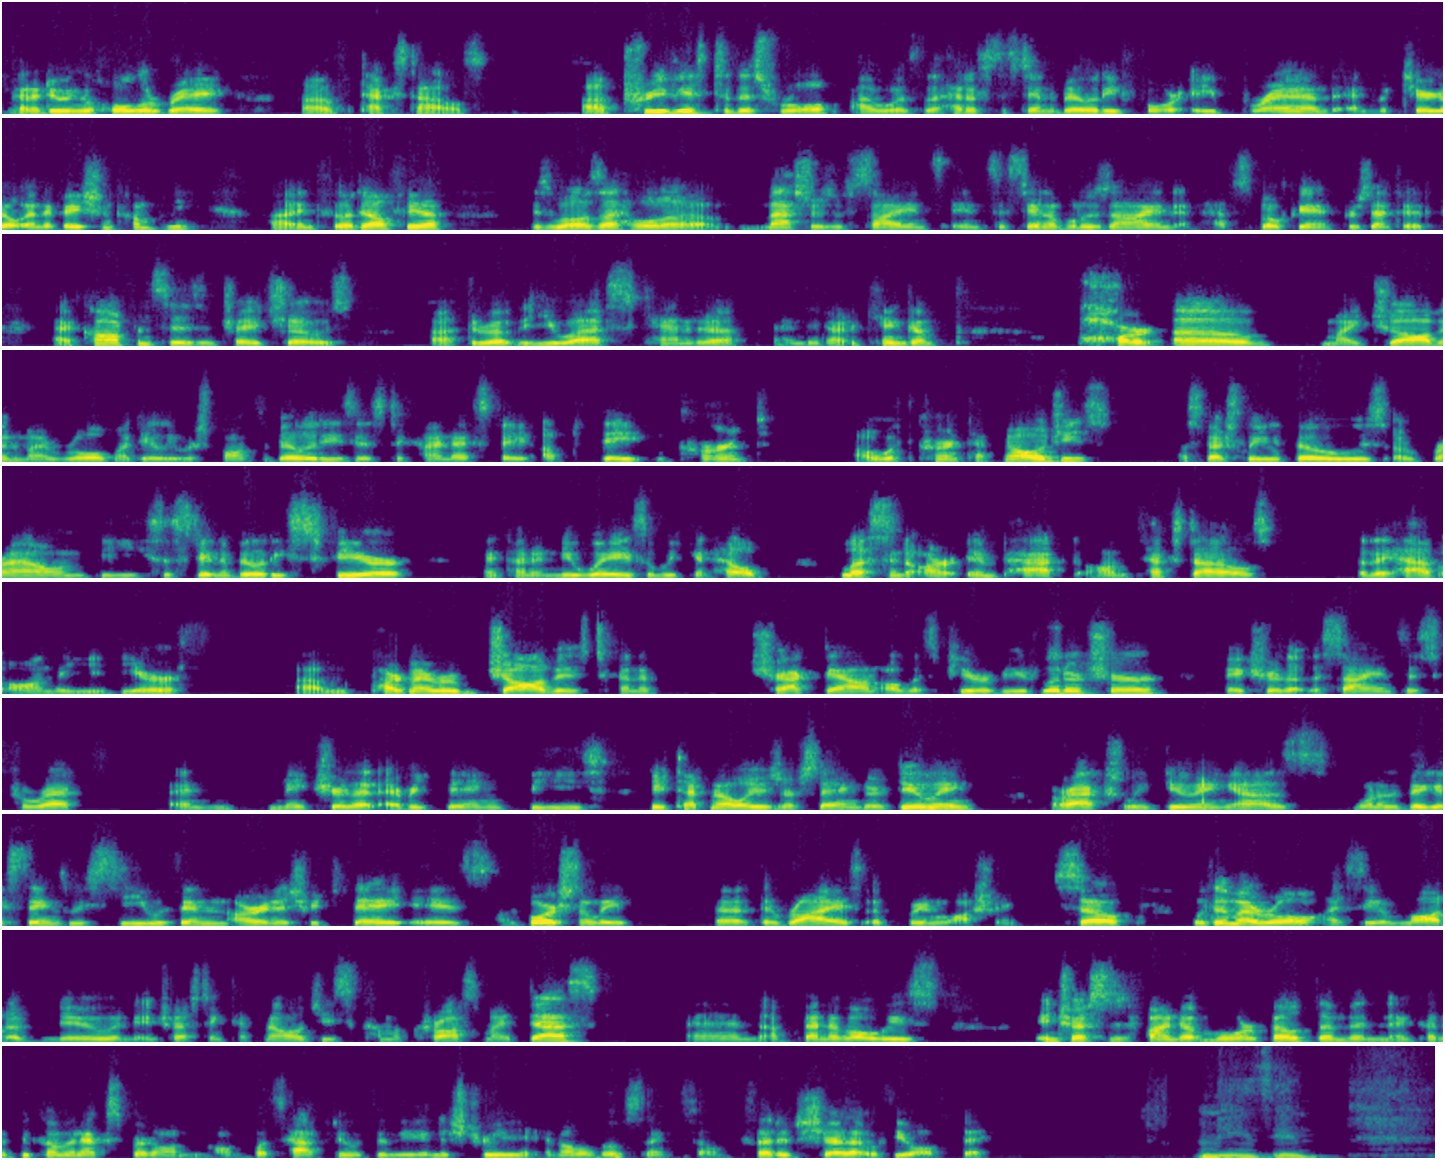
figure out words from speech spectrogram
kind of doing the whole array of textiles. Uh, previous to this role, I was the head of sustainability for a brand and material innovation company uh, in Philadelphia, as well as I hold a master's of science in sustainable design and have spoken and presented at conferences and trade shows uh, throughout the US, Canada, and the United Kingdom. Part of my job and my role, my daily responsibilities is to kind of stay up to date and current uh, with current technologies, especially those around the sustainability sphere and kind of new ways that we can help lessen our impact on textiles that they have on the, the earth. Um, part of my job is to kind of track down all this peer reviewed literature, make sure that the science is correct, and make sure that everything these new technologies are saying they're doing are actually doing as one of the biggest things we see within our industry today is unfortunately the, the rise of greenwashing. So within my role, I see a lot of new and interesting technologies come across my desk. And I'm kind of always interested to find out more about them and, and kind of become an expert on, on what's happening within the industry and all of those things. So I'm excited to share that with you all today. Amazing.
